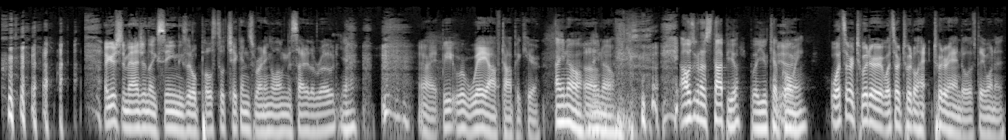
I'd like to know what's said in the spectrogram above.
I can just imagine like seeing these little postal chickens running along the side of the road. Yeah. All right, we, we're way off topic here. I know, Um, I know. I was gonna stop you, but you kept going. What's our Twitter? What's our Twitter Twitter handle if they want to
